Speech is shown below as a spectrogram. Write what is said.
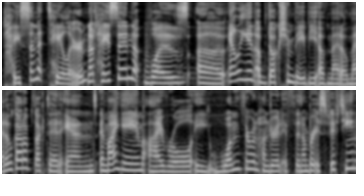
Tyson Taylor. Now Tyson was a alien abduction baby of Meadow. Meadow got abducted and in my game I roll a 1 through 100 if the number is 15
